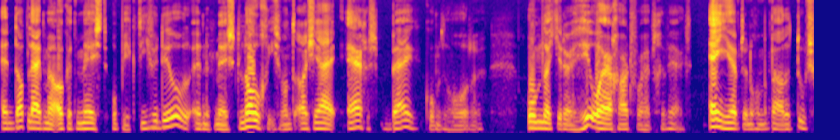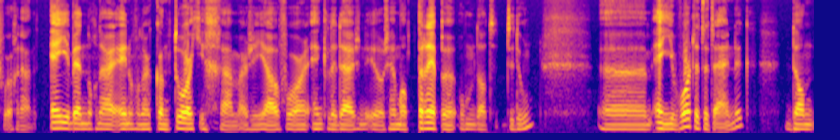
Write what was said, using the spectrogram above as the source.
en dat lijkt me ook het meest objectieve deel en het meest logisch. Want als jij ergens bij komt te horen, omdat je er heel erg hard voor hebt gewerkt. En je hebt er nog een bepaalde toets voor gedaan. En je bent nog naar een of ander kantoortje gegaan waar ze jou voor enkele duizenden euro's helemaal preppen om dat te doen. Ehm, en je wordt het uiteindelijk. Dan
